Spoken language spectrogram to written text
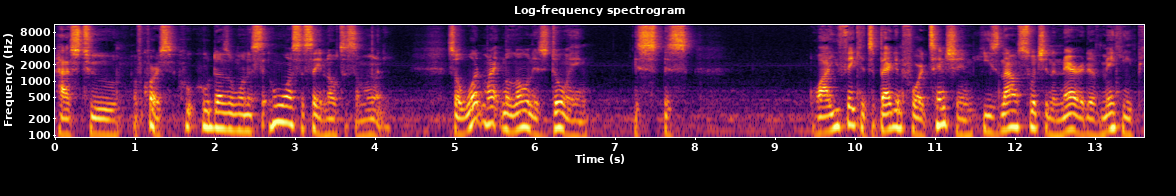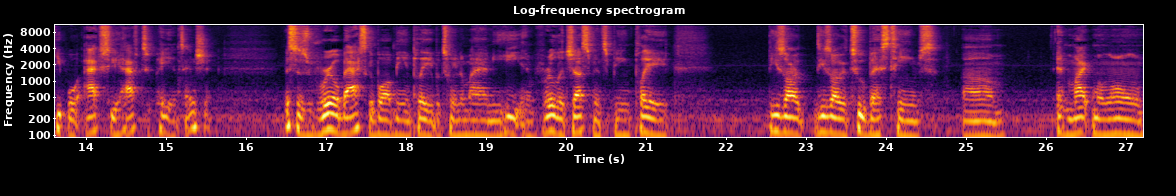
has to, of course, who, who doesn't want to say, who wants to say no to some money? So what Mike Malone is doing is is while you think it's begging for attention, he's now switching the narrative, making people actually have to pay attention. This is real basketball being played between the Miami Heat and real adjustments being played. These are these are the two best teams. Um, and Mike Malone,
